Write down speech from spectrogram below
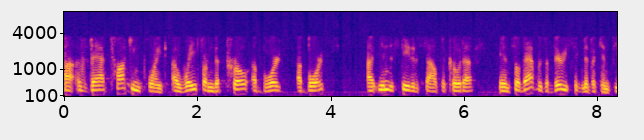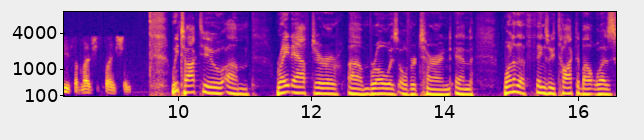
uh, that talking point away from the pro abort abort uh, in the state of South Dakota. And so that was a very significant piece of legislation. We talked to um, right after um, Roe was overturned, and one of the things we talked about was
